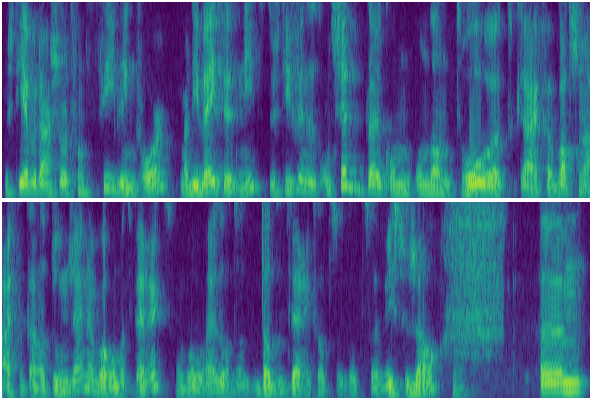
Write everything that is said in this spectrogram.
Dus die hebben daar een soort van feeling voor, maar die weten het niet. Dus die vinden het ontzettend leuk om, om dan te horen te krijgen wat ze nou eigenlijk aan het doen zijn en waarom het werkt. En waarom, hè, dat, dat het werkt, dat, dat wisten ze al. Ja. Um,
